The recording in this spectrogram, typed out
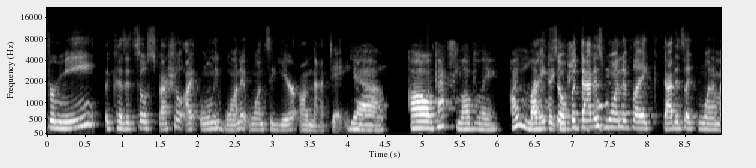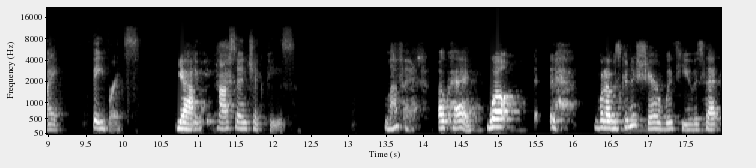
for me because it's so special. I only want it once a year on that day. Yeah. Oh, that's lovely. I love right? that. So, but that is one of like that is like one of my favorites. Yeah. Give me pasta and chickpeas. Love it. Okay. Well, what I was going to share with you is that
